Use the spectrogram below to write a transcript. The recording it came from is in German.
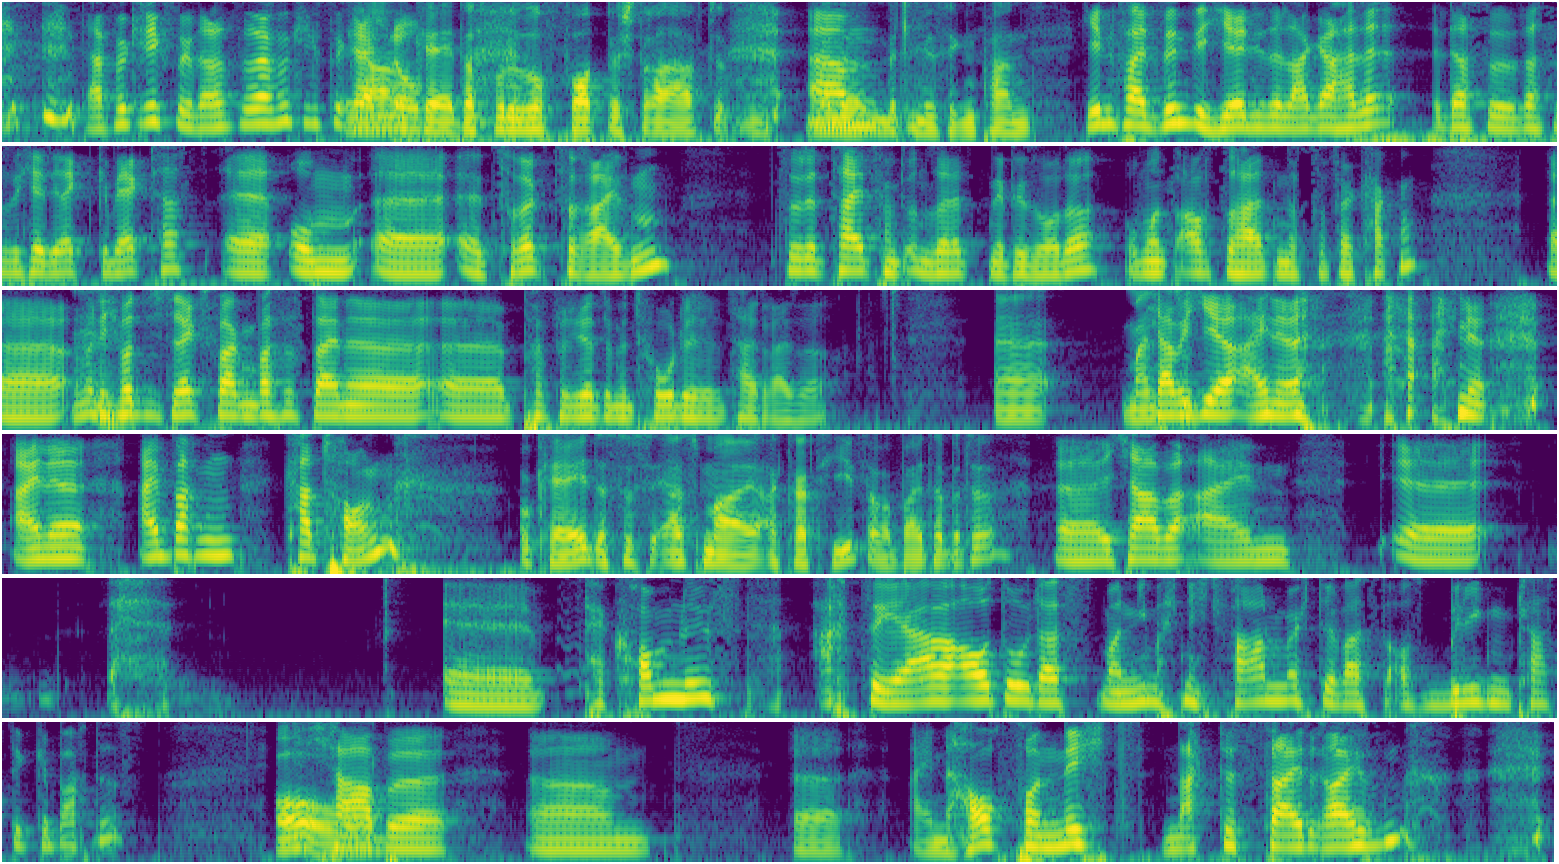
dafür kriegst du das, dafür kriegst du keinen ja, Lob. Okay, das wurde sofort bestraft, meine ähm, mittelmäßigen Punts. Jedenfalls sind wir hier in dieser Lagerhalle, dass du, dass du sicher direkt gemerkt hast, äh, um äh, äh, zurückzureisen zu der Zeitpunkt unserer letzten Episode, um uns aufzuhalten, das zu verkacken. Äh, hm. Und ich wollte dich direkt fragen, was ist deine äh, präferierte Methode der Zeitreise? Äh, ich habe hier eine, eine, eine einfachen Karton. Okay, das ist erstmal attraktiv, aber weiter bitte. Äh, ich habe ein äh, äh, verkommenes 80er Jahre Auto, das man nicht fahren möchte, was aus billigem Plastik gemacht ist. Oh. Ich habe ähm, äh, einen Hauch von nichts, nacktes Zeitreisen.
